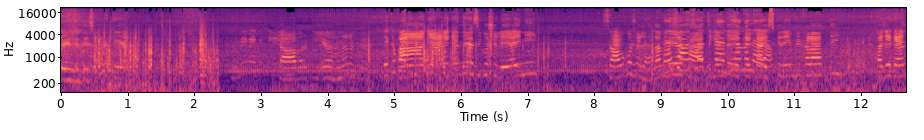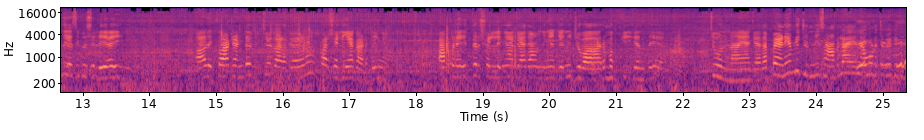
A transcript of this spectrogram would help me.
ਪਿੰਡ ਦੀ ਸੜਕ ਆ। ਟਾਵਰ ਕੀ ਆ ਹਨਾ ਲੱਗਾ? ਦੇਖ ਹਾਂ ਨਿਆਣੇ ਕਹਿੰਦੇ ਅਸੀਂ ਕੁਝ ਲਿਆ ਹੀ ਨਹੀਂ। ਸਭ ਕੁਝ ਲੈ ਲੈਂਦੇ ਮੈਂ ਆ ਖਾ ਪੀ ਲੈਂਦੇ ਇੱਕ ਮੈਂ। ਆਈਸਕ੍ਰੀਮ ਵੀ ਖਿਲਾਤੀ। ਅਜੇ ਕਹਿੰਦੇ ਅਸੀਂ ਕੁਝ ਲਿਆ ਹੀ ਨਹੀਂ। ਆ ਦੇਖੋ ਆ ਠੰਡੇ ਵਿੱਚੇ ਗੜ ਗਏ ਨਾ ਪਰ ਛੱਲੀਆਂ ਕੱਢ ਦਈਆਂ। ਆਪਣੇ ਇੱਧਰ ਛੱਲੀਆਂ ਜ਼ਿਆਦਾ ਹੁੰਦੀਆਂ ਜਿਹਨੂੰ ਜਵਾਰ ਮੱਕੀ ਕਹਿੰਦੇ ਆ। ਝੋਨਾ ਆ ਜ਼ਿਆਦਾ। ਭੈਣੇ ਆਪਣੀ ਚੁੰਨੀ ਸਾਂਭ ਲਾਏ ਨਾ ਹੁਣ ਜਿਵੇਂ ਕਿਤੇ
